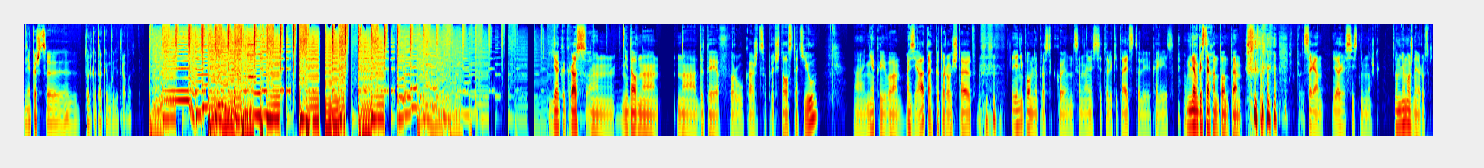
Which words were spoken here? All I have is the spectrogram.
мне кажется, э, только так и будет работать. Я как раз эм, недавно на DTF.ru, кажется, прочитал статью э, некоего азиата, которого считают... Я не помню просто какой национальности, то ли китаец, то ли кореец. У меня в гостях Антон Тен. Сорян, я расист немножко. Но мне можно, я русский.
